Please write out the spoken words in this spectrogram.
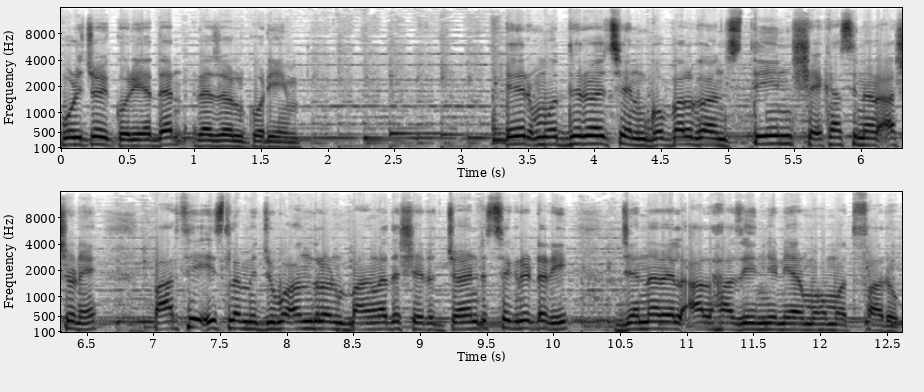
পরিচয় করিয়ে দেন রেজাউল করিম। এর মধ্যে রয়েছেন গোপালগঞ্জ তিন, শেখ হাসিনার আসনে প্রার্থী ইসলামী যুব আন্দোলন বাংলাদেশের joint secretary general Alhaj engineer Mohammad Faruk.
